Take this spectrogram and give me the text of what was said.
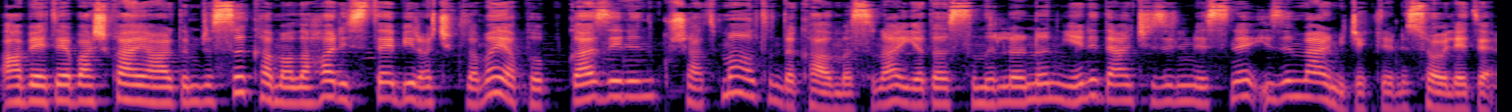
ABD Başkan Yardımcısı Kamala Harris de bir açıklama yapıp Gazze'nin kuşatma altında kalmasına ya da sınırlarının yeniden çizilmesine izin vermeyeceklerini söyledi.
